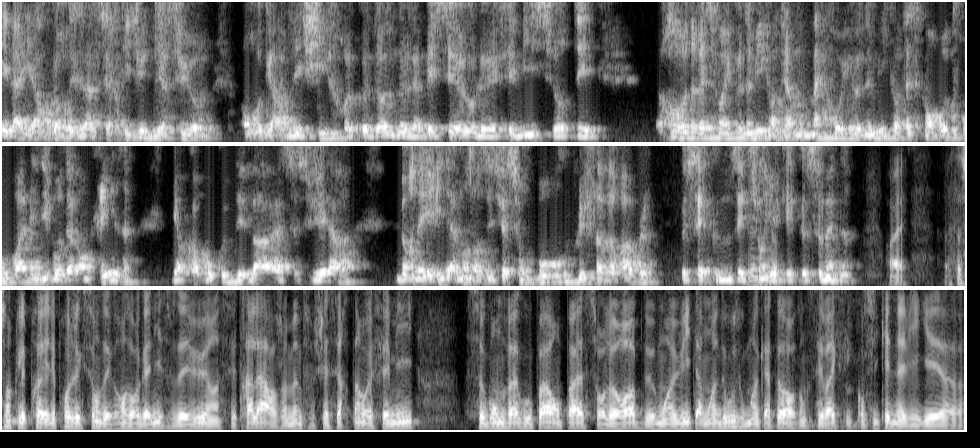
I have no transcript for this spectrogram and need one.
et là, il y a encore des incertitudes, bien sûr. On regarde les chiffres que donne la BCE ou le FMI sur des redressements économiques en termes macroéconomiques. Quand est-ce qu'on retrouvera les niveaux d'avant-crise? Il y a encore beaucoup de débats à ce sujet-là. Mais on est évidemment dans une situation beaucoup plus favorable que celle que nous étions il y a quelques semaines. Ouais. Sachant que les, les, projections des grands organismes, vous avez vu, hein, c'est très large, hein, même chez certains au FMI, seconde vague ou pas, on passe sur l'Europe de moins 8 à moins 12 ou moins 14. Donc c'est vrai que c'est compliqué de naviguer. Euh.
